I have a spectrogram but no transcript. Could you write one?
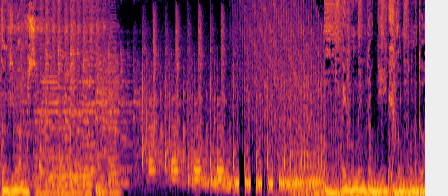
Continuamos. El momento geek con Pontón.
